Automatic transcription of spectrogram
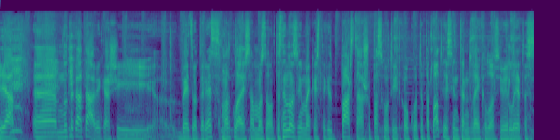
Jā, um, nu tā kā tā vienkārši beidzot arī es esmu atklājis Amazon. Tas nenozīmē, ka es tagad pārstāšu pasūtīt kaut ko tepat Latvijas internetu veikalos, jo ir lietas,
